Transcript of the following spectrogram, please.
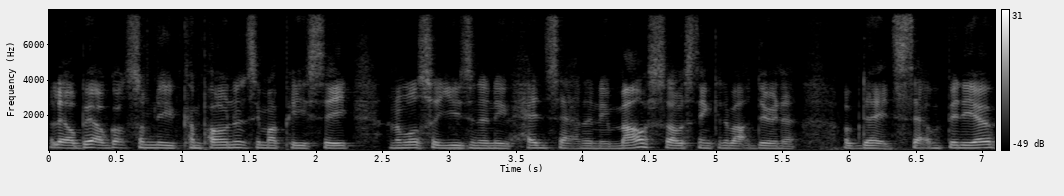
a little bit. I've got some new components in my PC, and I'm also using a new headset and a new mouse. So I was thinking about doing an updated setup video.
